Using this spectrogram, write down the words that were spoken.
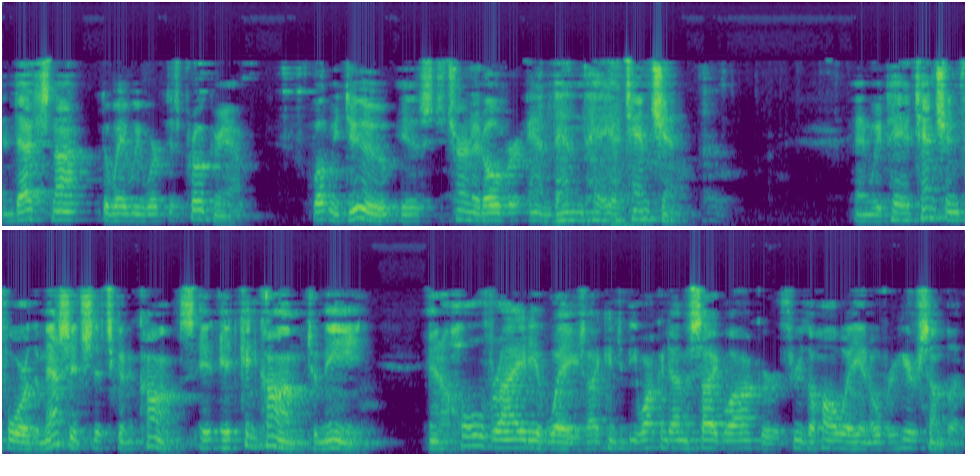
And that's not the way we work this program. What we do is to turn it over and then pay attention. And we pay attention for the message that's going to come. It, it can come to me in a whole variety of ways. I can be walking down the sidewalk or through the hallway and overhear somebody.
